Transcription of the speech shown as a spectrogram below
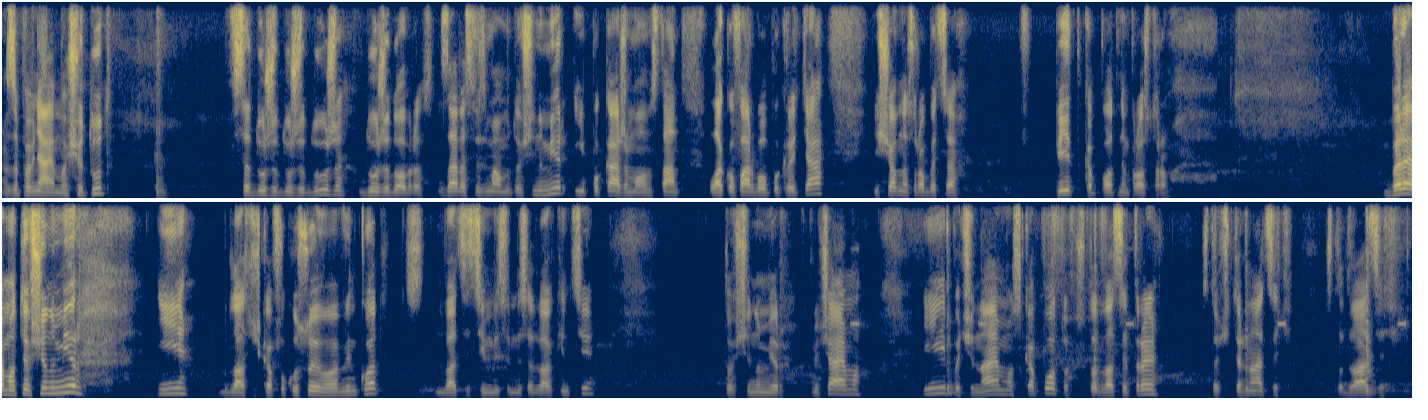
Запевняємо, що тут все дуже-дуже дуже дуже добре. Зараз візьмемо товщиномір і покажемо вам стан лакофарбового покриття і що в нас робиться під капотним простором. Беремо товщиномір і, будь ласка, фокусуємо він код 2782 в кінці. Товщиномір включаємо і починаємо з капоту. 123, 114, 120,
